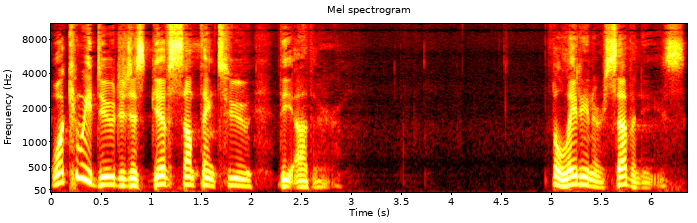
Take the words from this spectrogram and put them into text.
what can we do to just give something to the other? The lady in her 70s.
